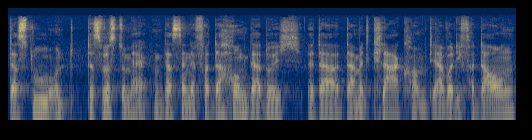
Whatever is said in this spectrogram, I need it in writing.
dass du, und das wirst du merken, dass deine Verdauung dadurch äh, da, damit klarkommt, ja, weil die Verdauung,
